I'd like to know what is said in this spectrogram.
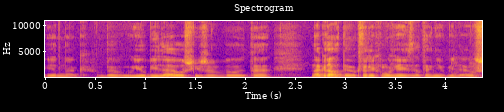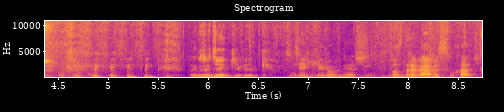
jednak był jubileusz i żeby były te nagrody, o których mówiłeś za ten jubileusz. Także dzięki wielkie. Dzięki również. Pozdrawiamy słuchaczy.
